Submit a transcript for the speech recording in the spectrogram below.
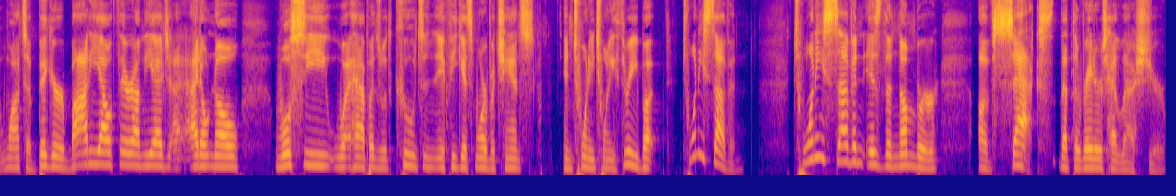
wants a bigger body out there on the edge. I, I don't know. We'll see what happens with Koonce and if he gets more of a chance in 2023. But 27, 27 is the number of sacks that the Raiders had last year.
